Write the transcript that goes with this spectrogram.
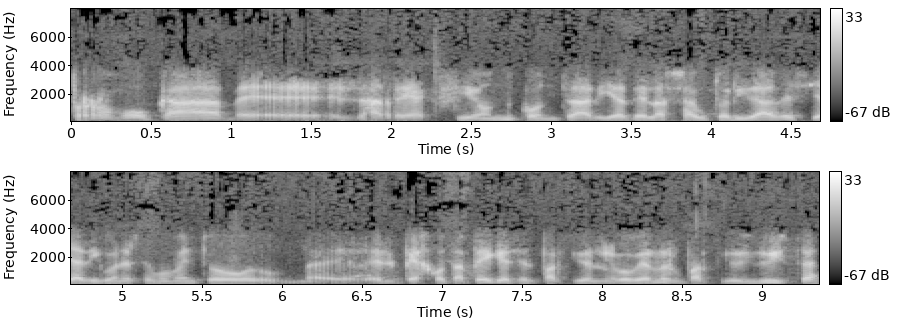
provoca eh, la reacción contraria de las autoridades. Ya digo, en este momento eh, el PJP, que es el partido en el gobierno, es un partido hinduista,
